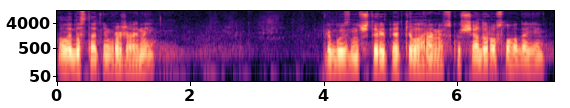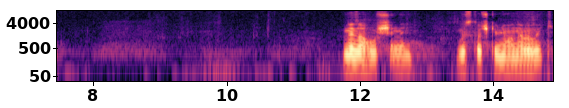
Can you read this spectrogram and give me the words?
але достатньо врожайний. Приблизно 4-5 кг з куща дорослого дає. Не загущений, листочки в нього невеликі.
